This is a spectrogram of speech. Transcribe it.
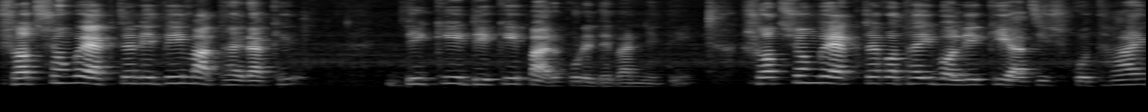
সৎসঙ্গ একটা নীতি মাথায় রাখে, ডেকে ডেকে পার করে দেবার নীতি। সৎসঙ্গ একটা কথাই বলে কি আছিস কোথায়?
